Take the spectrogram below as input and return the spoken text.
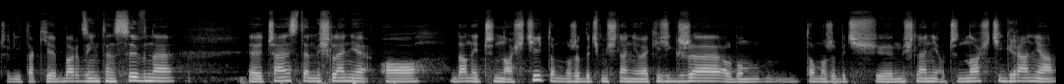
czyli takie bardzo intensywne, częste myślenie o danej czynności. To może być myślenie o jakiejś grze, albo to może być myślenie o czynności grania.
